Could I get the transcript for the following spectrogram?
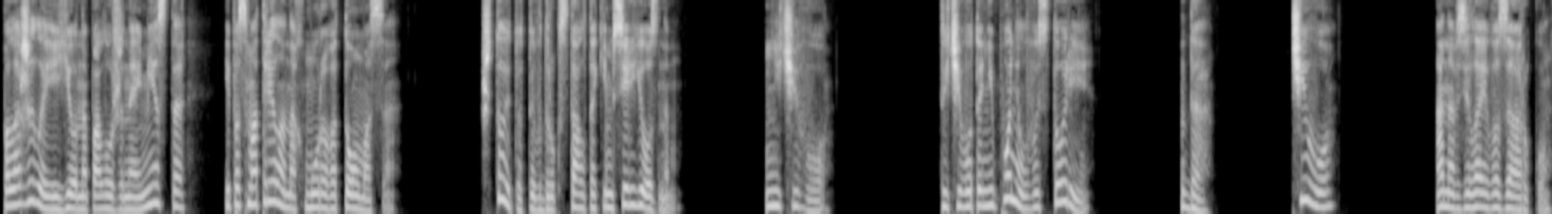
положила ее на положенное место и посмотрела на хмурого Томаса. «Что это ты вдруг стал таким серьезным?» «Ничего». «Ты чего-то не понял в истории?» «Да». «Чего?» Она взяла его за руку.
